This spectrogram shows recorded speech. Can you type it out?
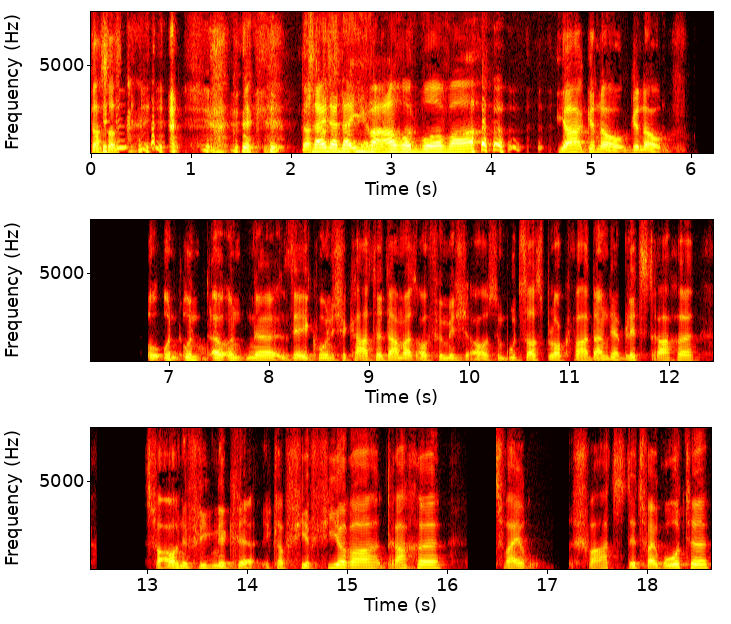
Dass das, Kleiner naiver Aaron, er war. Ja, genau, genau. Und, und, äh, und eine sehr ikonische Karte damals auch für mich aus dem Uzas-Block war dann der Blitzdrache. Es war auch eine fliegende, ich glaube, 4-4er Drache, zwei schwarz, der zwei rote,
